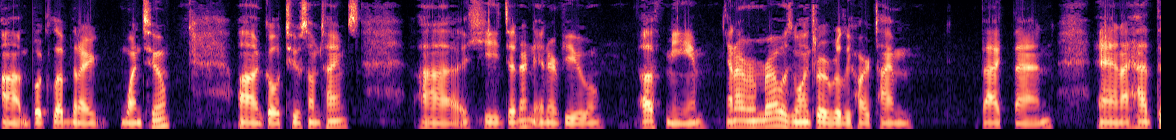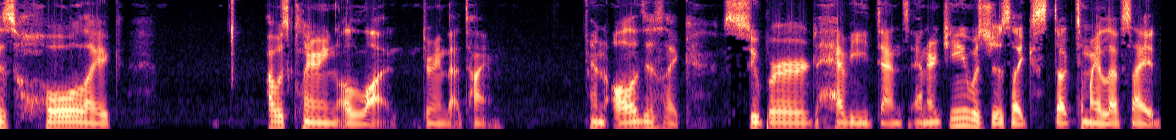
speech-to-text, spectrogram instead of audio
uh, book club that I went to, uh, go to sometimes. Uh, he did an interview of me, and I remember I was going through a really hard time back then, and I had this whole like, I was clearing a lot during that time, and all of this like super heavy dense energy was just like stuck to my left side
